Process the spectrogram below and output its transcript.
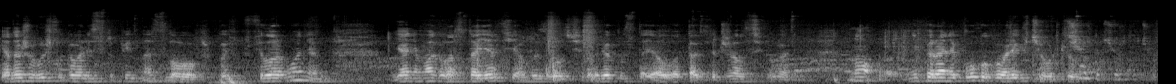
Я даже вышла говорить вступительное слово в филармонию. Я не могла стоять, я вызвала человека, стоял вот так, держался и говорил. Ну, ни пера, ни пуху, говори к черту. К черту, к черту, к черту.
